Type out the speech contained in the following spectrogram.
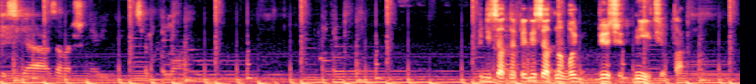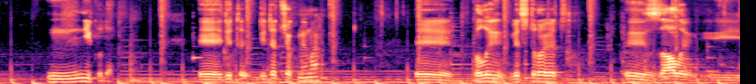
після завершення війни, після перемоги? 50 на 50, але більше ні, чим так. Нікуди. Е, діт- Діточок нема. Е, Коли відстроять е, зали і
